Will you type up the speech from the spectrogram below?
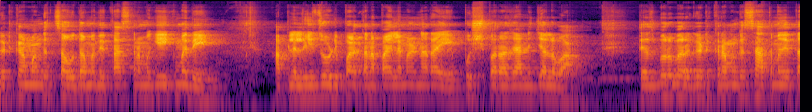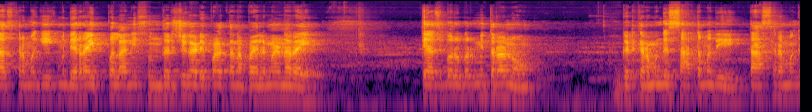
गट क्रमांक चौदामध्ये तास क्रमांक एकमध्ये आपल्याला ही जोडी पळताना पाहायला मिळणार आहे पुष्पराज आणि जलवा. त्याचबरोबर गट क्रमांक सातमध्ये तास क्रमांक एकमध्ये रायपल आणि सुंदरची गाडी पळताना पाहायला मिळणार आहे. त्याचबरोबर मित्रांनो गट क्रमांक सातमध्ये तास क्रमांक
